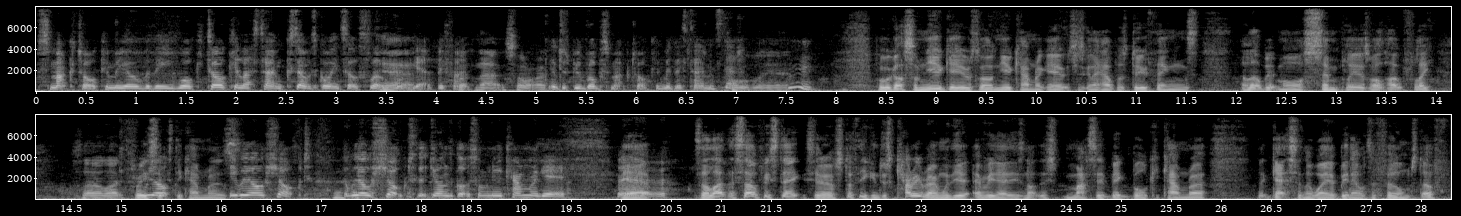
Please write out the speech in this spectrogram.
smack talking me over the walkie-talkie last time because I was going so slow. Yeah, But yeah, it'd be fine. But no, it's all right. It'll just be Rob smack talking me this time instead. Probably, yeah. Hmm. But we've got some new gear as well, new camera gear, which is going to help us do things a little bit more simply as well, hopefully. So, like 360 cameras. Are we all shocked? Are we all shocked that John's got some new camera gear? Yeah. So, like the selfie sticks, you know, stuff that you can just carry around with you every day. There's not this massive, big, bulky camera that gets in the way of being able to film stuff.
